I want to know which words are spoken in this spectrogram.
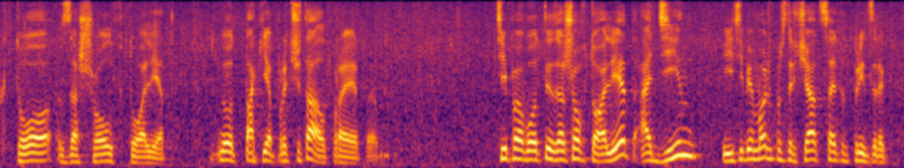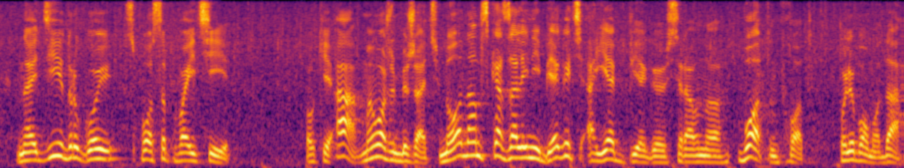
кто зашел в туалет. Ну, вот так я прочитал про это. Типа, вот ты зашел в туалет один, и тебе может повстречаться этот призрак. Найди другой способ войти. Окей. А, мы можем бежать. Но нам сказали не бегать, а я бегаю все равно. Вот он вход. По-любому, да.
